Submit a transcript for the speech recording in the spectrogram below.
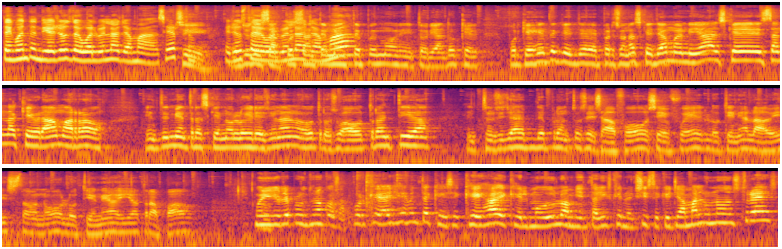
Tengo entendido ellos devuelven la llamada, ¿cierto? Sí, ellos, te devuelven la llamada. pues monitoreando que porque hay gente que de personas que llaman y ah, es que está en la quebrada amarrado. Entonces, mientras que nos lo direccionan a nosotros o a otra entidad, entonces ya de pronto se zafó, se fue, lo tiene a la vista o no, lo tiene ahí atrapado. Bueno, yo le pregunto una cosa, ¿por qué hay gente que se queja de que el módulo ambiental es que no existe? Que llama al 123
